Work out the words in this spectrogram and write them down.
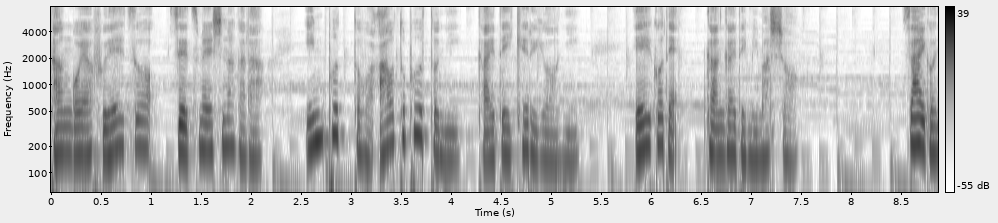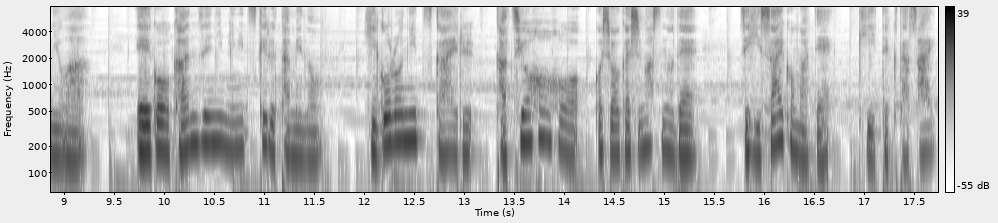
単語やフレーズを説明しながらインプットをアウトプットに変えていけるように英語で考えてみましょう。最後には英語を完全に身につけるための日頃に使える活用方法をご紹介しますので、ぜひ最後まで聞いてください。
